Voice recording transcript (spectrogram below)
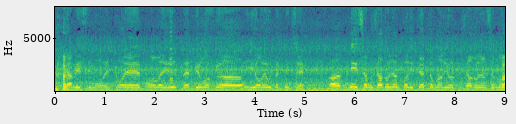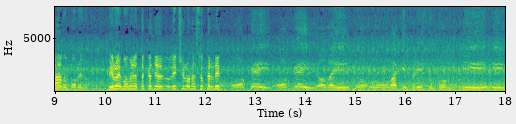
Ja mislim, ovaj, to je ovaj epilog uh, i ove utakmice. A, nisam zadovoljan kvalitetom, ali zadovoljan sam normalno pobedom. Bilo je momenta kad je ličilo na Superligu. Okej, okej, ovaj, o- o- ovakvim pristupom i, i uh,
